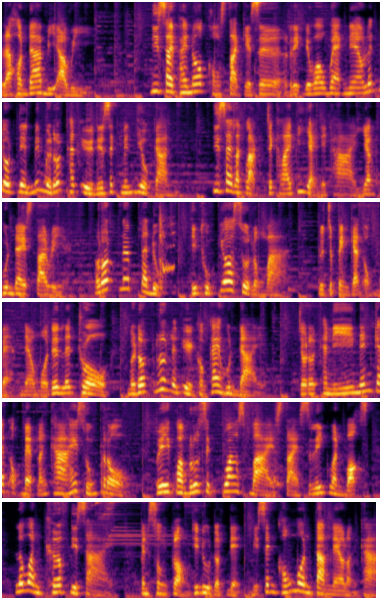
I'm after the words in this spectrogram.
และ Honda BRV ดีไซน์ภายนอกของ Stargazer เรียกได้ว่าแหวกแนวและโดดเด่นไม่เหมือนรถคันอื่นในเซกเมนต์เดียวกัน ดีไซน์หลักๆ จะคล้ายพี่ใหญ่ในค่ายอย่าง Hyundai Staria รถหน้าประดุกที่ถูกย่อส่วนลงมา โดยจะเป็นการออกแบบแนวโมเดิร์นเลโทรเหมือนรถรุ่นอื่นๆของค่าย Hyundai เจ้ารถคันนี้เน้นการออกแบบหลังคาให้สูงโปร่ง เพื่อให้ความรู้สึกกว้างสบายสไตล์ Sleek One Box และ One Curve Design เป็นทรงกล่องที่ดูโดดเด่นมีเส้นโค้งมนตามแนวหลังคา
